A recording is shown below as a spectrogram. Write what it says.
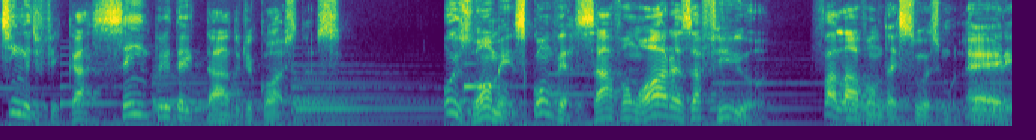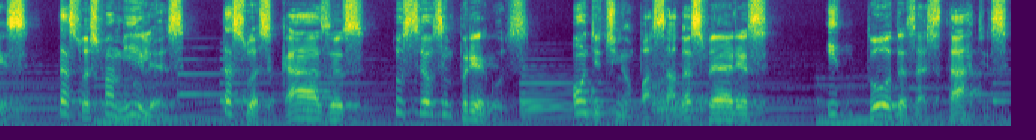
tinha de ficar sempre deitado de costas. Os homens conversavam horas a fio. Falavam das suas mulheres, das suas famílias, das suas casas, dos seus empregos, onde tinham passado as férias, e todas as tardes,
